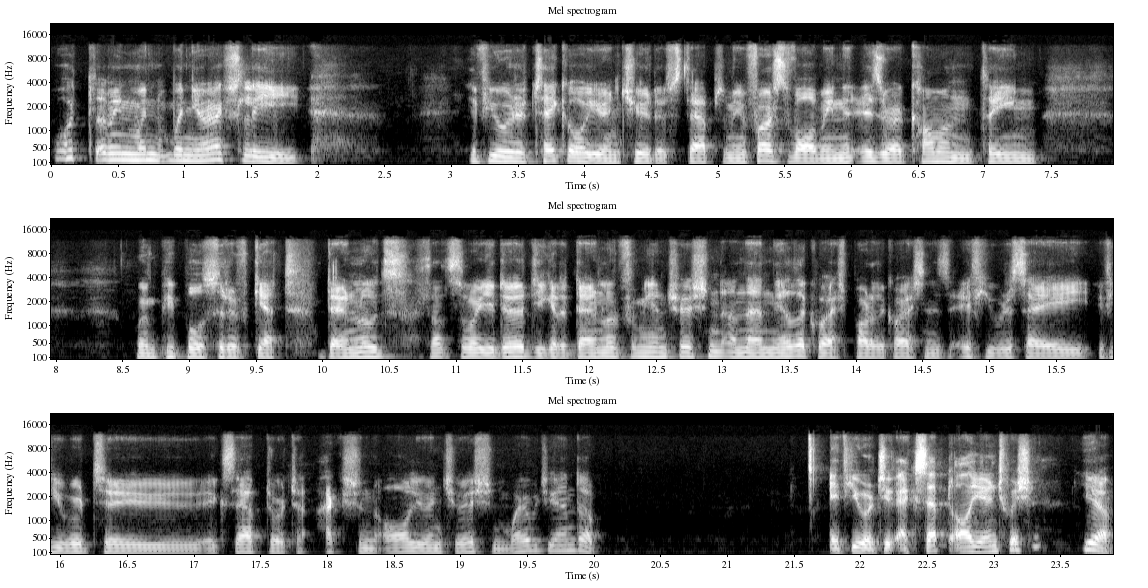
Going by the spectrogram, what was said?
What I mean when when you're actually if you were to take all your intuitive steps, I mean, first of all, I mean, is there a common theme when people sort of get downloads? That's the way you do it. You get a download from your intuition, and then the other question, part of the question is, if you were to say, if you were to accept or to action all your intuition, where would you end up? If you were to accept all your intuition, yeah,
